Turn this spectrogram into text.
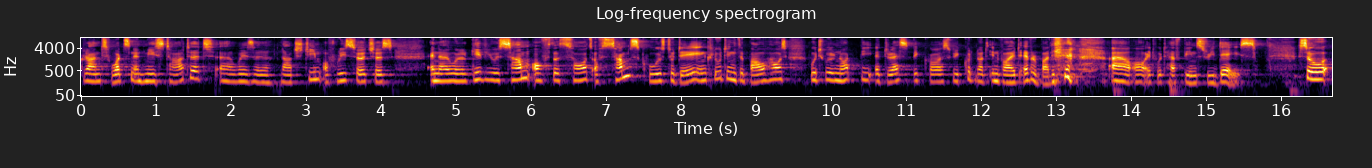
Grant Watson and me started uh, with a large team of researchers and I will give you some of the thoughts of some schools today, including the Bauhaus, which will not be addressed because we could not invite everybody, uh, or it would have been three days. So,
